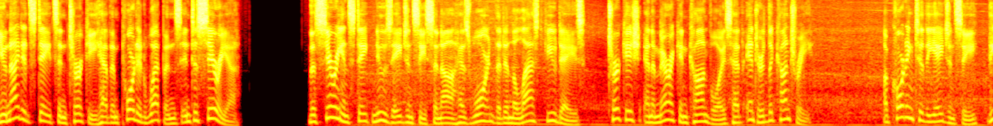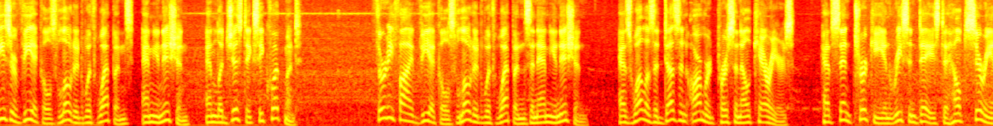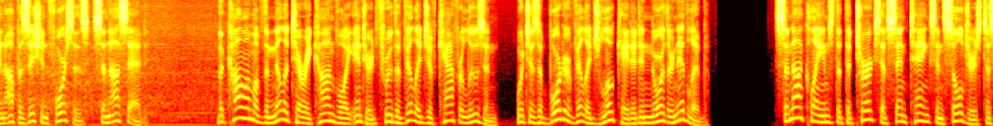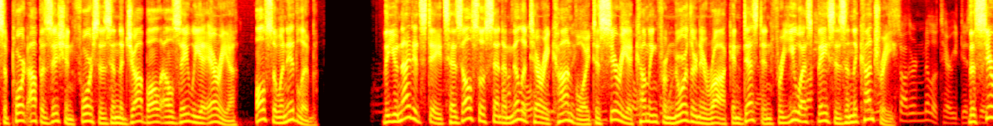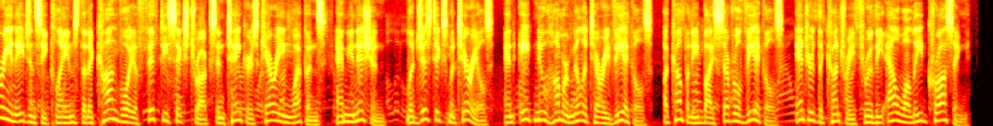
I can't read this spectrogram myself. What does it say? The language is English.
United States and Turkey have imported weapons into Syria. The Syrian state news agency Sana has warned that in the last few days, Turkish and American convoys have entered the country. According to the agency, these are vehicles loaded with weapons, ammunition, and logistics equipment. 35 vehicles loaded with weapons and ammunition, as well as a dozen armored personnel carriers, have sent Turkey in recent days to help Syrian opposition forces, Sana said. The column of the military convoy entered through the village of Kafr Luzan, which is a border village located in northern Idlib. Sana claims that the Turks have sent tanks and soldiers to support opposition forces in the Jabal al-Zawiya area, also in Idlib. The United States has also sent a military convoy to Syria coming from northern Iraq and destined for U.S. bases in the country. The Syrian agency claims that a convoy of 56 trucks and tankers carrying weapons, ammunition, logistics materials, and eight new Hummer military vehicles, accompanied by several vehicles, entered the country through the Al-Walid crossing.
